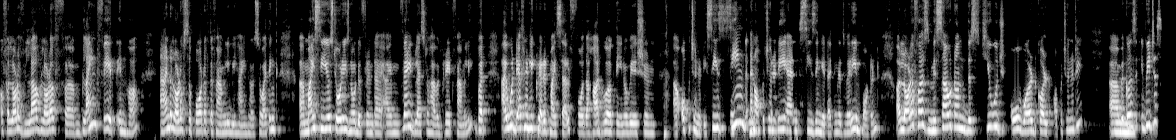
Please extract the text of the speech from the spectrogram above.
of a lot of love, a lot of um, blind faith in her, and a lot of support of the family behind her. So I think uh, my CEO story is no different. I, am very blessed to have a great family, but I would definitely credit myself for the hard work, the innovation, uh, opportunity, Seize, seeing an opportunity and seizing it. I think that's very important. A lot of us miss out on this huge O word called opportunity uh, mm. because we just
